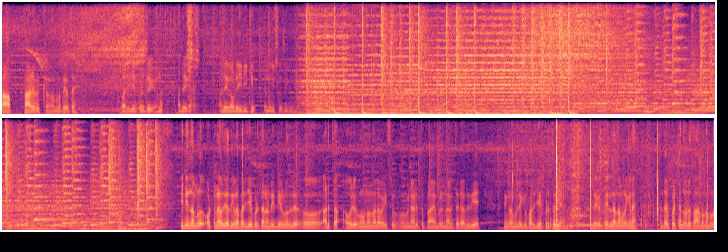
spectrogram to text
താ താഴെ വെക്കുകയാണ്. നമ്മൾ അദ്ദേഹത്തെ പരിചയപ്പെടുത്തുകയാണ്. അദ്ദേഹം അദ്ദേഹം അവിടെ ഇരിക്കും എന്ന് വിശ്വസിക്കുന്നു. ഇനി നമ്മൾ ഒട്ടനവധി അതിഥികളെ പരിചയപ്പെടുത്താനുണ്ട്. ഇനിയുള്ളതിൽ അടുത്ത ഒരു മൂന്നോ നാലോ വയസ്സ് പിന്നെ അടുത്ത് പ്രായം വരുന്ന അടുത്തൊരു അതിഥിയെ നിങ്ങളുടെ മുന്നിലേക്ക് പരിചയപ്പെടുത്തുകയാണ്. അദ്ദേഹത്തെ എല്ലാം നമ്മളിങ്ങനെ എന്താ പെട്ടെന്ന് വിടും. സാറിന് നമ്മൾ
